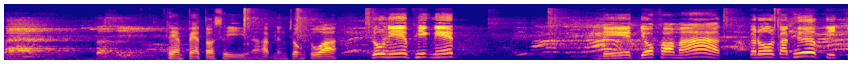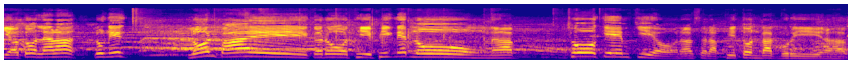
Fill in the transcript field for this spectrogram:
แปดต่อสี่แต้ม8ต่อ4นะครับหนึ่งช่วงตัว ลูกนี้พลิกน็ตเดชยกเข้ามากระโดดกระทืบติดเกี่ยวต้นแล้วนะลูกนี้ล้นไปกระโดดทีพลิกเน็ตลงนะครับ โชว์เกมเกี่ยวนะครับสำหรับพี่ต้นราชบุรีนะครับ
